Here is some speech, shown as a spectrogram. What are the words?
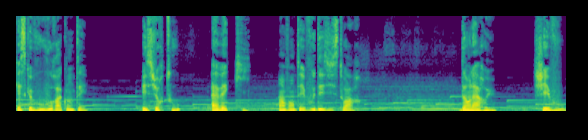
qu'est-ce que vous vous racontez? Et surtout, avec qui inventez-vous des histoires? Dans la rue, chez vous,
